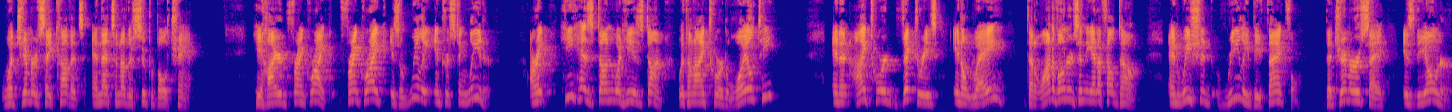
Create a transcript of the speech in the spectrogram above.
what Jim Irsay covets, and that's another Super Bowl champ. He hired Frank Reich. Frank Reich is a really interesting leader. All right, he has done what he has done with an eye toward loyalty and an eye toward victories in a way that a lot of owners in the NFL don't. And we should really be thankful that Jim Irsay is the owner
